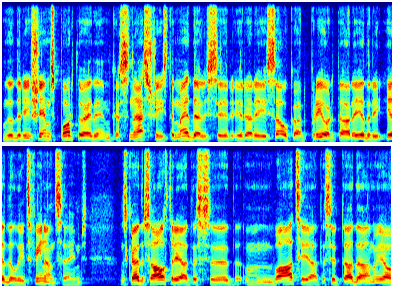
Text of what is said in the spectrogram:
Un tad arī šiem sporta veidiem, kas nes šīs medaļas, ir, ir arī savukārt prioritāri iedalīts finansējums. Un skaidrs, Austrijā tas, un Vācijā tas ir tādā nu, jau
